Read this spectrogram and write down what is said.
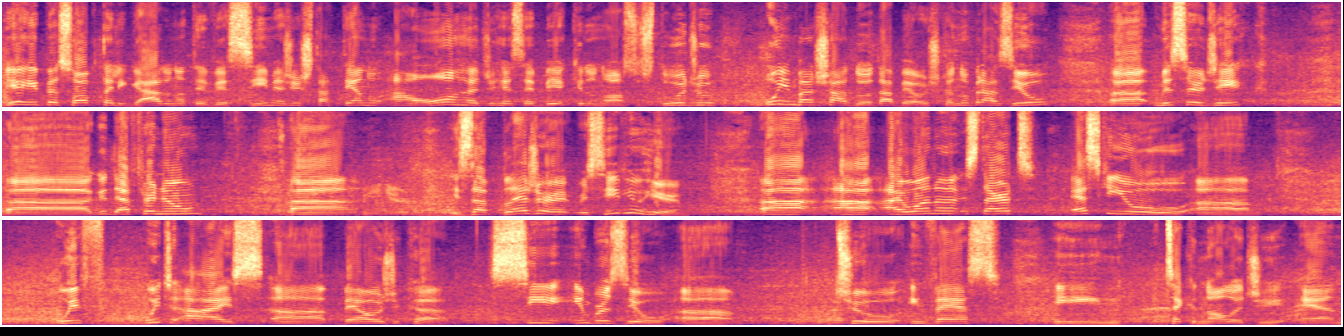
E aí pessoal que está ligado na TV Cime, a gente está tendo a honra de receber aqui no nosso estúdio o embaixador da Bélgica no Brasil, uh, Mr. Dick. Uh, good afternoon. Uh, it's a pleasure to receive you here. Uh, I want to start asking you with which eyes Bélgica see in Brazil to invest in technology and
